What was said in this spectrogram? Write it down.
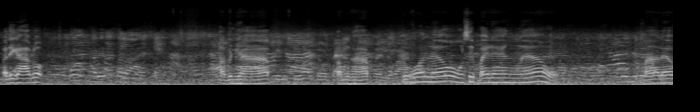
สวัสดีครับลูกขอบคุณครับขอบคุณครับ ทุกคนเร็วสิบใบแดงแล้ว มาเร็ว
